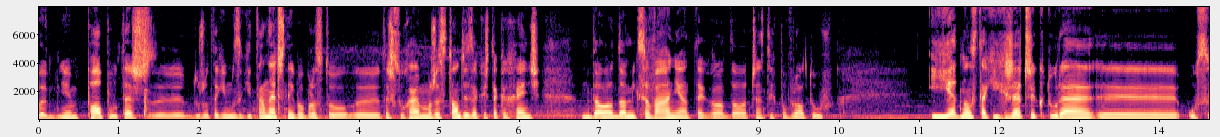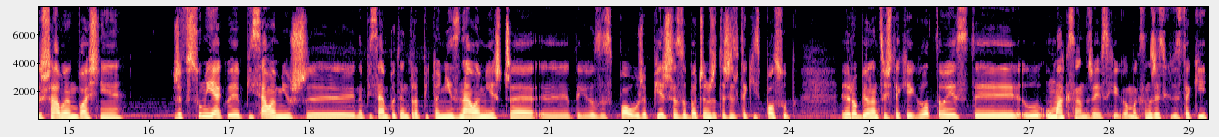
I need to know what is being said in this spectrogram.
nie wiem, popu też, y, dużo takiej muzyki tanecznej po prostu y, też słuchałem. Może stąd jest jakaś taka chęć do, do miksowania tego, do częstych powrotów. I jedną z takich rzeczy, które y, usłyszałem właśnie, że w sumie jak y, pisałem już, y, napisałem płytę Entropii, to nie znałem jeszcze y, takiego zespołu, że pierwsze zobaczyłem, że też jest w taki sposób y, robione coś takiego, to jest y, u, Maxa Andrzejewskiego. Max Andrzejewski to jest taki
